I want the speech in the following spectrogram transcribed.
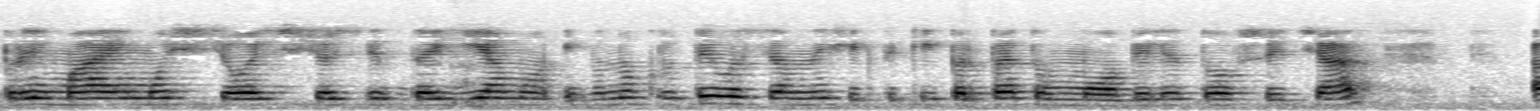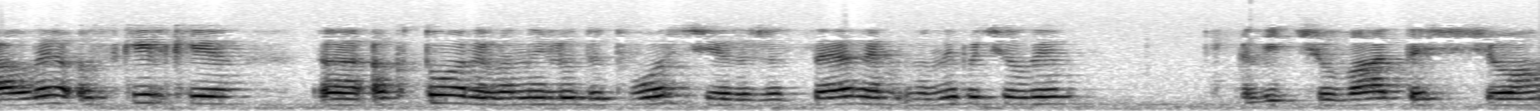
приймаємо щось, щось віддаємо, і воно крутилося в них як такий перпетум мобілі довший час. Але оскільки е, актори, вони люди творчі, режисери, вони почали відчувати, що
